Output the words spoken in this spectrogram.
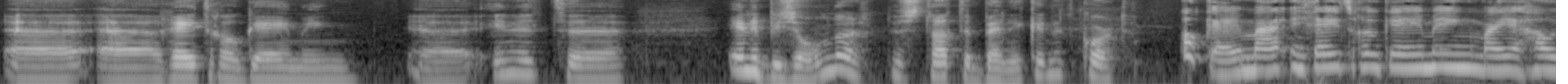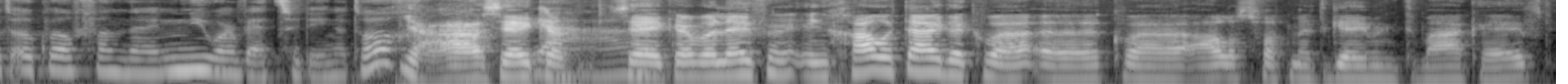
eh, eh, retro gaming eh, in, het, in het bijzonder. Dus dat ben ik in het kort. Oké, maar in retro gaming, maar je houdt ook wel van eh nieuwerwetse dingen, toch? Ja, zeker. Ja. zeker. We leven in gouden tijden qua, qua alles wat met gaming te maken heeft.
